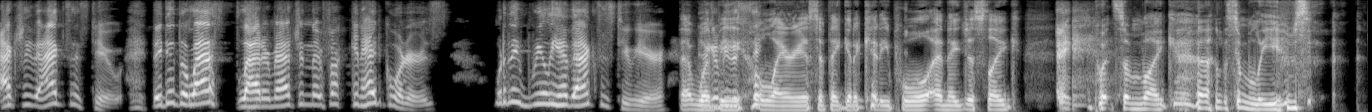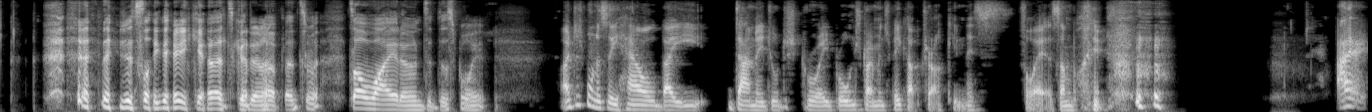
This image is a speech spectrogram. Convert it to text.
actually have access to? They did the last ladder match in their fucking headquarters. What do they really have access to here? That would be, be hilarious if they get a kiddie pool and they just like put some like some leaves They're just like, there you go, that's good enough. That's what it's all Wyatt owns at this point. I just want to see how they damage or destroy Braun Strowman's pickup truck in this fight at some point. I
